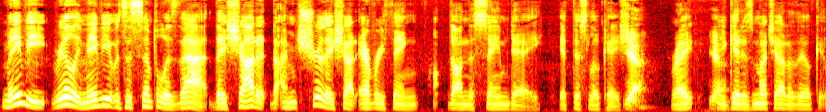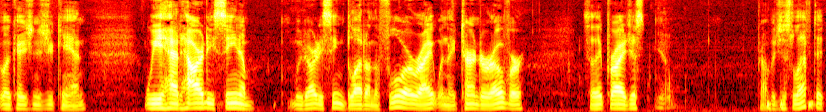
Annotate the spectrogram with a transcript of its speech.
maybe, really, maybe it was as simple as that. They shot it. I'm sure they shot everything on the same day at this location. Yeah. Right. Yeah. You get as much out of the location as you can. We had already seen a. We'd already seen blood on the floor, right, when they turned her over. So they probably just Yep. probably just left it.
